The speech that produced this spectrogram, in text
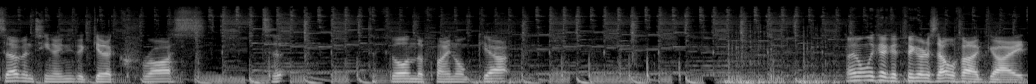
17. I need to get across to, to fill in the final gap. I don't think I could figure this out without a guide.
